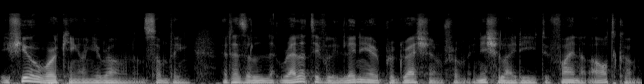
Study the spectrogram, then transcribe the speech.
If you are working on your own on something that has a relatively linear progression from initial ID to final outcome,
